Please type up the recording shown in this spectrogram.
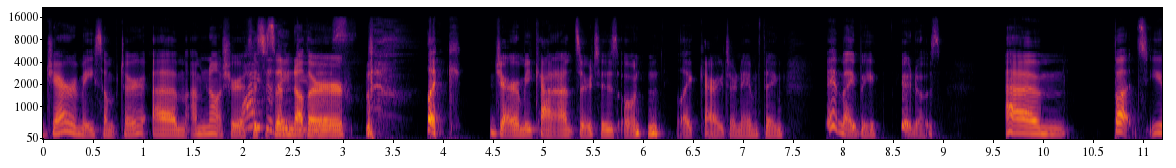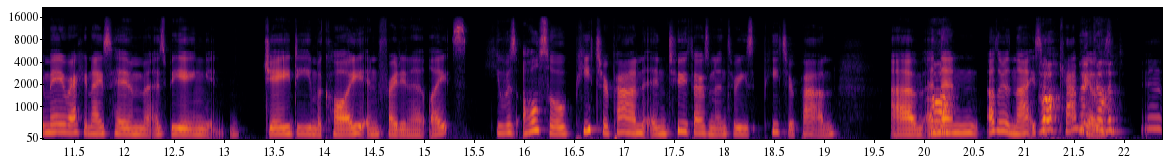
Jeremy Sumpter. Um, I'm not sure if Why this is another like Jeremy can't answer to his own like character name thing. It might be. Who knows? Um, but you may recognize him as being J.D. McCoy in Friday Night Lights. He was also Peter Pan in 2003's Peter Pan. Um, and Oh. then other than that, he's Oh, had my cameos. God. Yeah.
